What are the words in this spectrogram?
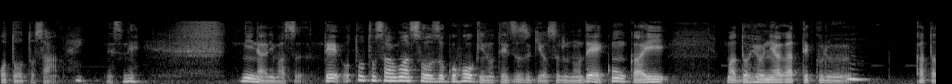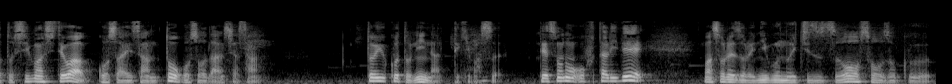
弟さんですね、はい、になります。で、弟さんは相続放棄の手続きをするので、今回、まあ、土俵に上がってくる方としましては、5歳さんとご相談者さんということになってきます。で、そのお二人で、まあ、それぞれ2分の1ずつを相続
